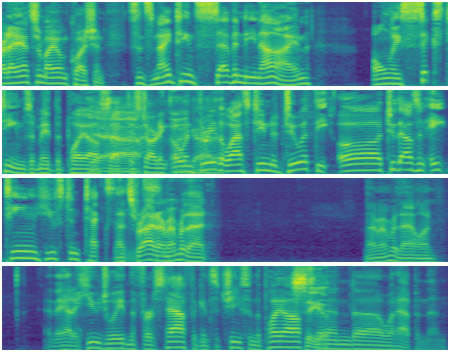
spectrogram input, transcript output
right, I answered my own question. Since 1979, only six teams have made the playoffs yeah, after starting 0 and 3. It. The last team to do it, the uh, 2018 Houston Texans. That's right. I remember that. I remember that one and they had a huge lead in the first half against the Chiefs in the playoffs. And uh, what happened then?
